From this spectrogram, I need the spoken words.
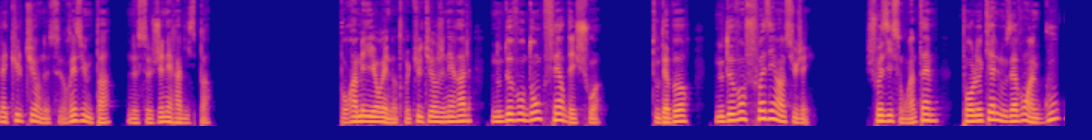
la culture ne se résume pas, ne se généralise pas. Pour améliorer notre culture générale, nous devons donc faire des choix. Tout d'abord, nous devons choisir un sujet. Choisissons un thème pour lequel nous avons un goût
